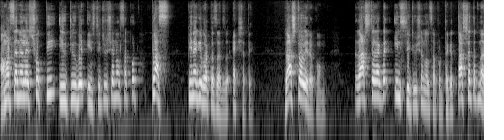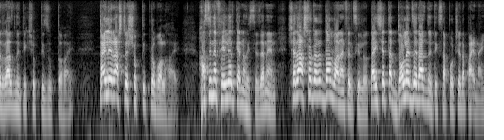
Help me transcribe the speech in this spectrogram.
আমার চ্যানেলের শক্তি ইউটিউবের institutional support plus Pinaki Bhattacharya একসাথে। রাষ্ট্রও এরকম। রাষ্ট্রের একটা ইনস্টিটিউশনাল সাপোর্ট থাকে। তার সাথে আপনার রাজনৈতিক শক্তি যুক্ত হয়। তাইলে রাষ্ট্রের শক্তি প্রবল হয়। হাসিনা ফেলিয়ার কেন হয়েছে জানেন? সে রাষ্ট্রটার দল বানায় ফেলছিল। তাই সে তার দলের যে রাজনৈতিক সাপোর্ট সেটা পায় নাই।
